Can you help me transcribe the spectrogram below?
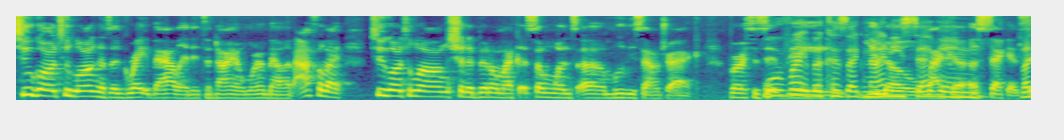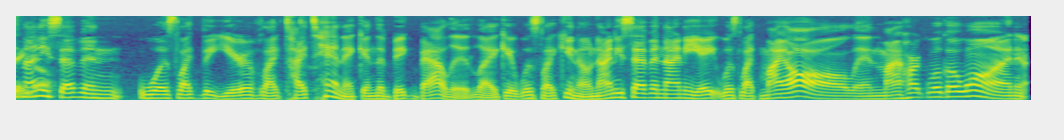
Too Gone Too Long is a great ballad. It's a Diane Warren ballad. I feel like Too Gone Too Long should have been on like someone's uh, movie soundtrack versus well, right, being, because like know, '97, like a, a second like '97 was like the year of like Titanic and the big ballad. Like it was like you know '97, '98 was like My All and My Heart Will Go On and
